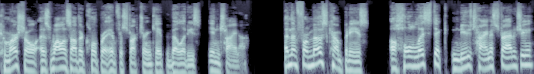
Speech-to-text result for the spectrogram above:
commercial, as well as other corporate infrastructure and capabilities in China. And then for most companies, a holistic new China strategy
